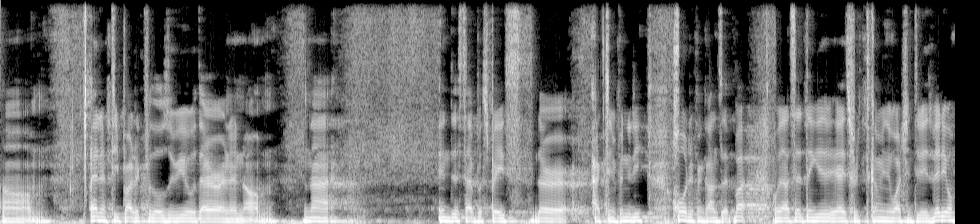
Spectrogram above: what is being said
Um, NFT project for those of you that are in um, not in this type of space, they're Axie Infinity, whole different concept. But with that said, thank you guys for coming and watching today's video.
